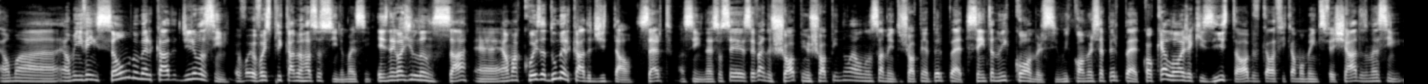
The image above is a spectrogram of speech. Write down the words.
é uma, é uma invenção do mercado, diríamos assim. Eu, vou- eu vou explicar meu raciocínio, mas assim, esse negócio de lançar é, é uma coisa do mercado digital, certo? Assim, né? Se você, você vai no shopping, o shopping não é um lançamento, o shopping é perpétuo. Você entra no e-commerce, o e-commerce é perpétuo. Qualquer loja que exista, óbvio que ela fica a momentos fechados, mas assim,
